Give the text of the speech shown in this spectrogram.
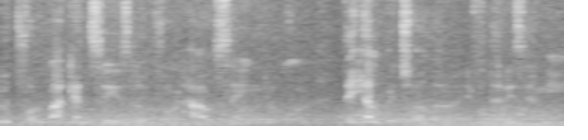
look for vacancies, look for housing, look for. They help each other if there is any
